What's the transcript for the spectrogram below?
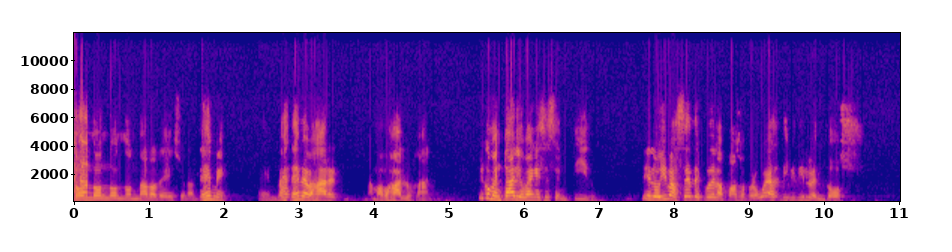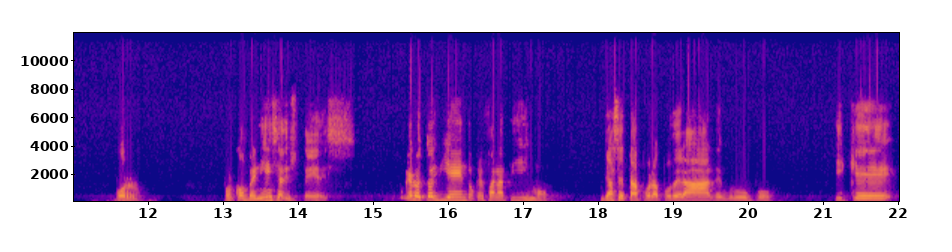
No, no, no, no, nada de eso. Déjeme, eh, déjeme bajar, vamos a bajar los años. Mi comentario va en ese sentido. Y lo iba a hacer después de la pausa, pero voy a dividirlo en dos. Por, por conveniencia de ustedes. Porque lo estoy viendo que el fanatismo ya se está por apoderar de un grupo y que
